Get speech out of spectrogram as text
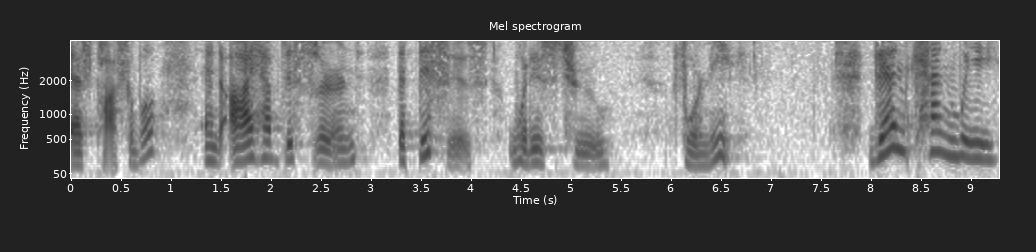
as possible, and I have discerned that this is what is true for me. Then can we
